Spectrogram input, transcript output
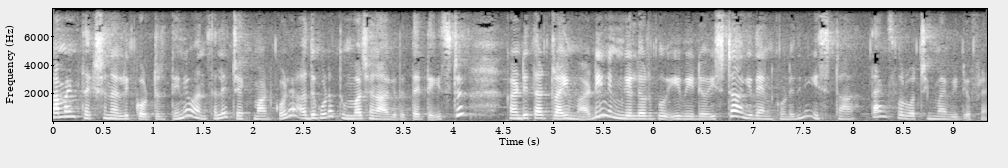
ಕಮೆಂಟ್ ಸೆಕ್ಷನಲ್ಲಿ ಕೊಟ್ಟಿರ್ತೀನಿ, ಒಂದ್ಸಲ ಚೆಕ್ ಮಾಡ್ಕೊಳ್ಳಿ. ಅದು ಕೂಡ ತುಂಬ ಚೆನ್ನಾಗಿರುತ್ತೆ ಟೇಸ್ಟ್ ಖಂಡಿತ ಟ್ರೈ ಮಾಡಿ. ನಿಮಗೆಲ್ಲರಿಗೂ ಈ ವಿಡಿಯೋ ಇಷ್ಟ ಆಗಿದೆ ಅಂದ್ಕೊಂಡಿದ್ದೀನಿ ಇಷ್ಟ. Thanks for watching my video friend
